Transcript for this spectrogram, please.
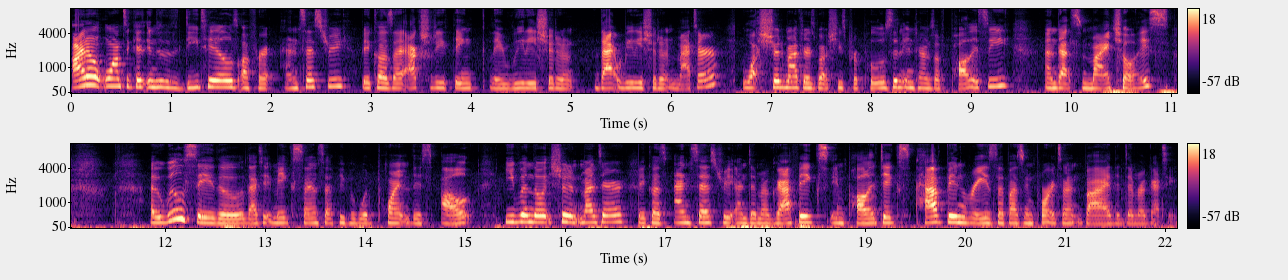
I don't want to get into the details of her ancestry because i actually think they really shouldn't that really shouldn't matter. What should matter is what she's proposing in terms of policy and that's my choice I will say though that it makes sense that people would point this out, even though it shouldn't matter, because ancestry and demographics in politics have been raised up as important by the Democratic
